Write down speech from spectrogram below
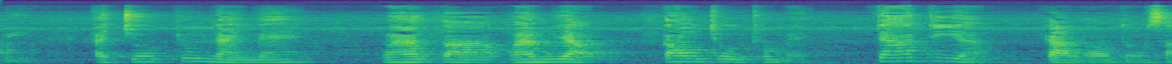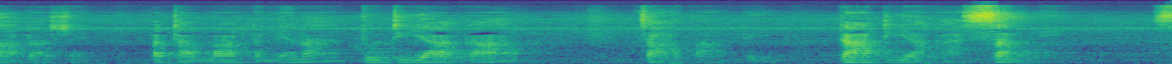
ပြီးအကျိုးပြုနိုင်မယ်ဝမ်းသာဝမ်းမြောက်ကောင်းကျိုးထုတ်မယ်တာတိယကံကောင်းသုံးစားတာရှင်ပထမတမင်လားဒုတိယကဇာတာတိတာတိယကစက်နေစ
